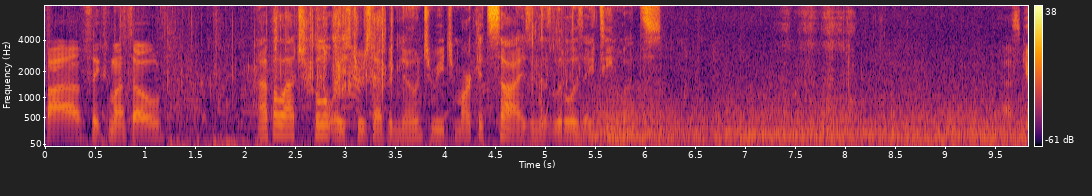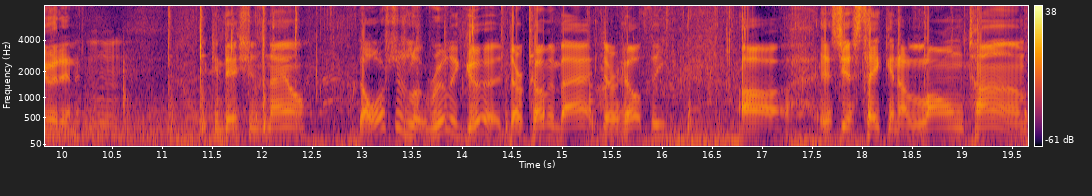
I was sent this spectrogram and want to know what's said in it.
five, six months old. Apalachicola oysters have been known to reach market size in as little as 18 months. That's good, isn't it? Mm. The conditions now, the oysters look really good. They're coming back, they're healthy. Uh, it's just taking a long time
